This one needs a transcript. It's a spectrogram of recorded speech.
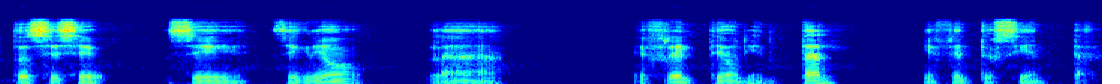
Entonces se, se, se creó la, el Frente Oriental y el frente occidental.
